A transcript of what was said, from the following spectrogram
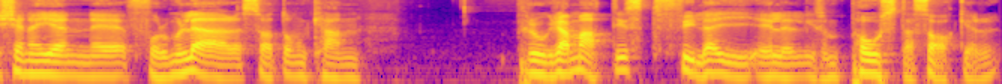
känna igen eh, formulär så att de kan programmatiskt fylla i eller liksom posta saker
